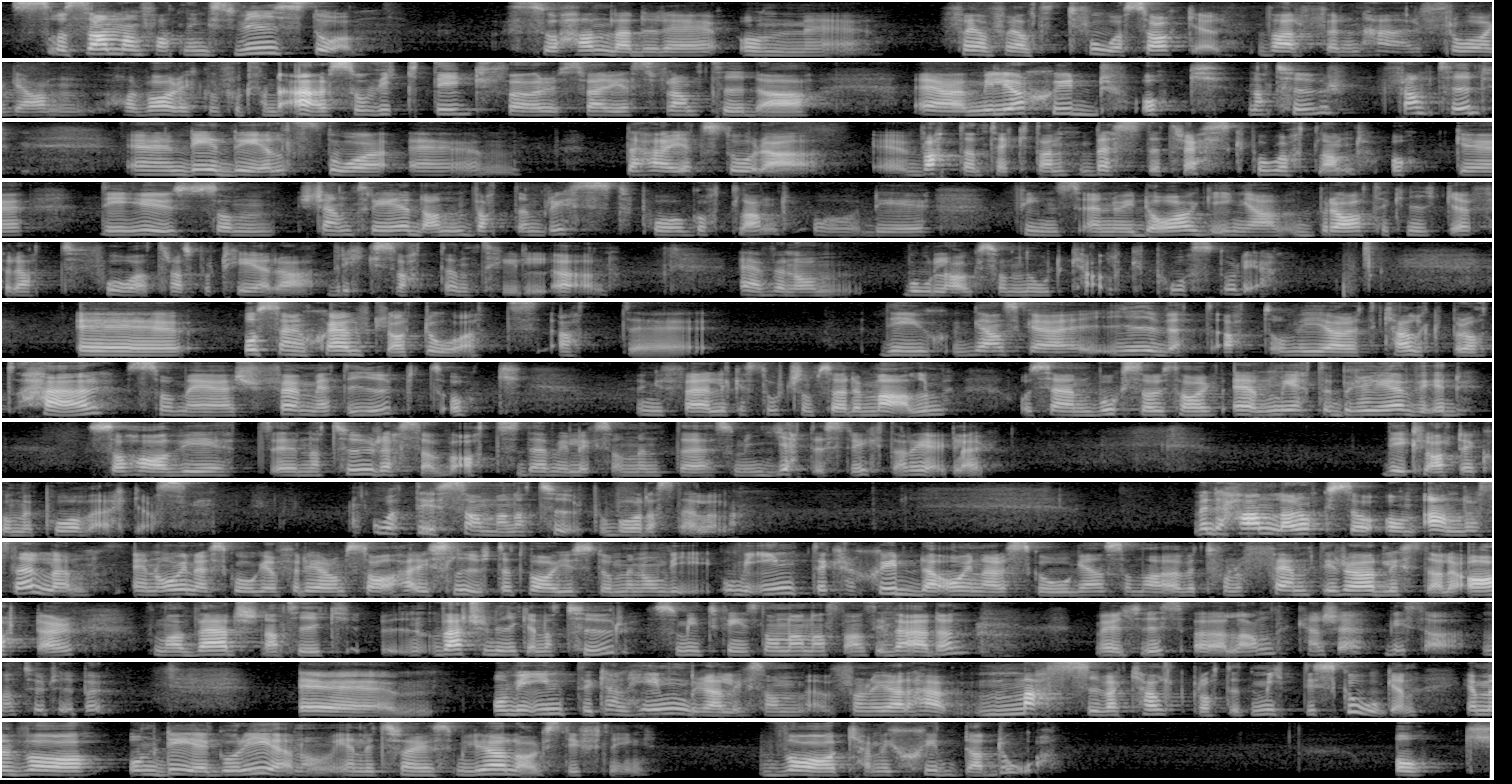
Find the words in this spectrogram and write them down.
Så sammanfattningsvis då så handlade det om eh, framförallt två saker. Varför den här frågan har varit och fortfarande är så viktig för Sveriges framtida eh, miljöskydd och natur, framtid. Eh, det är dels då ehm, det här jättestora eh, vattentäkten Bästeträsk på Gotland. Och eh, det är ju som känt redan vattenbrist på Gotland. Och det finns ännu idag inga bra tekniker för att få transportera dricksvatten till ön, även om bolag som Nordkalk påstår det. Och sen självklart då att, att det är ju ganska givet att om vi gör ett kalkbrott här som är 25 meter djupt och ungefär lika stort som Södermalm och sen bokstavligt taget en meter bredvid så har vi ett eh, naturreservat där vi liksom inte, som är jättestrikta regler. Det är klart det kommer påverkas. Och att det är samma natur på båda ställena. Men det handlar också om andra ställen än Ojnareskogen, för det de sa här i slutet var just då, men om vi, om vi inte kan skydda Ojnareskogen som har över 250 rödlistade arter, som har världsunika natur som inte finns någon annanstans i världen, möjligtvis Öland kanske, vissa naturtyper. Eh, om vi inte kan hindra liksom, från att göra det här massiva kalkbrottet mitt i skogen, ja men vad, om det går igenom enligt Sveriges miljölagstiftning, vad kan vi skydda då? Och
